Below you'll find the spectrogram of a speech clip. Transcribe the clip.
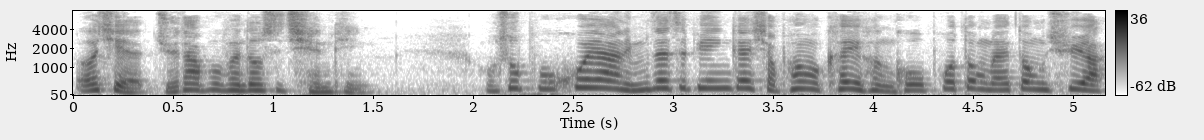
而且绝大部分都是前庭。我说不会啊，你们在这边应该小朋友可以很活泼，动来动去啊。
